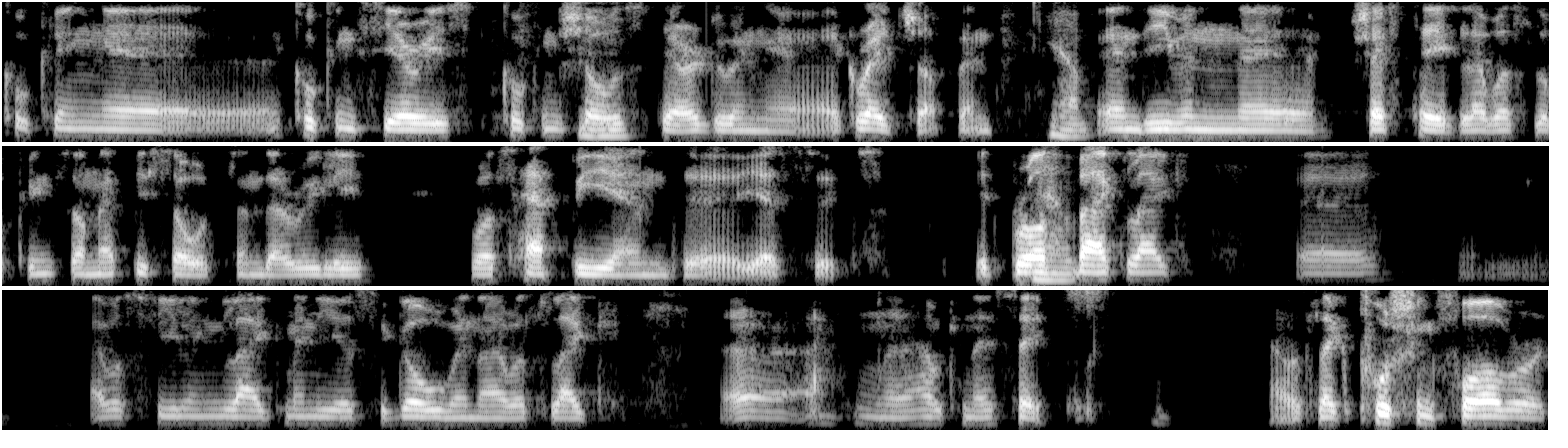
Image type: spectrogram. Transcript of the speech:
cooking uh, cooking series, cooking hmm shows, they are doing a, a great job. And Yeah. and even uh, Chef's Table, I was looking some episodes and I really was happy. And uh, yes, it it brought Yeah. back like uh, I was feeling like many years ago when I was like, uh, how can I say? I was like pushing forward.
